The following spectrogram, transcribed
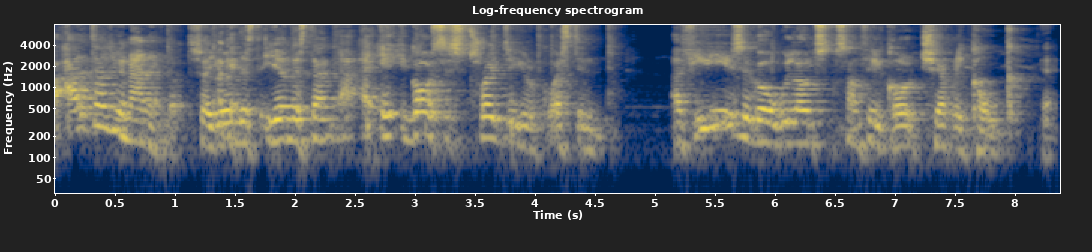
I- I'll tell you an anecdote so you, Okay. understand, you understand. I- I- It goes straight to your question. A few years ago, we launched something called Cherry Coke Yeah.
